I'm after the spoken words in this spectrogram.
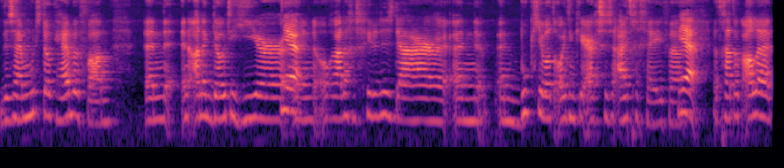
Dus hij moet het ook hebben van een, een anekdote hier, een orale geschiedenis daar, een, een boekje wat ooit een keer ergens is uitgegeven. Ja, Het gaat ook alle,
